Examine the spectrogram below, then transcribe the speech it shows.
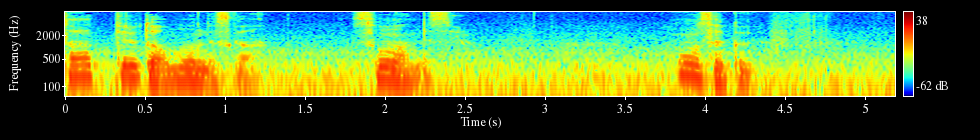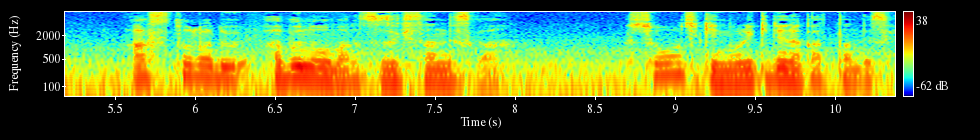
伝わってるとは思うんですがそうなんですよ。本作アストラル・アブノーマル鈴木さんですが正直乗り切れなかったんですよ。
